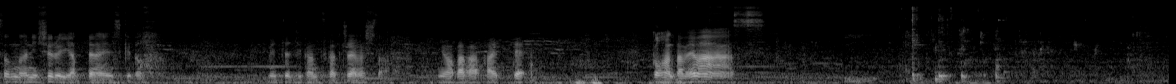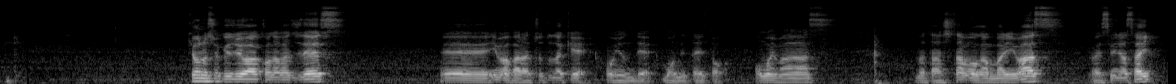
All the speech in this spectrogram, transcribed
そんなに種類やってないんですけどめっちゃ時間使っちゃいました。今から帰ってご飯食べます。今日の食事はこんな感じです。えー、今からちょっとだけ本読んでもう寝たいと思います。また明日も頑張ります。おやすみなさい。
